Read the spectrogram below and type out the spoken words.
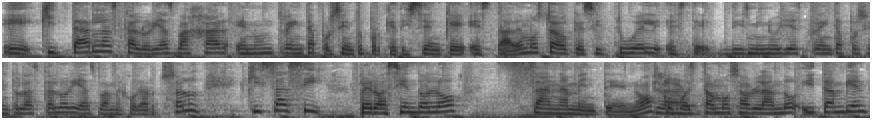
eh, quitar las calorías, bajar en un 30%, porque dicen que está demostrado que si tú el- este, disminuyes 30% las calorías va a mejorar tu salud. Quizás sí, pero haciéndolo sanamente, ¿no? Claro. Como estamos hablando. Y también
